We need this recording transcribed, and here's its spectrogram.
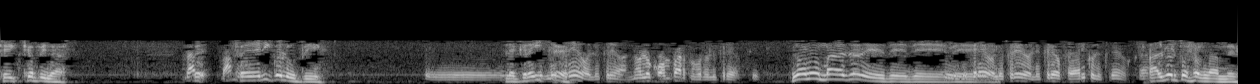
¿Qué, qué opinás? Dale, Fe- vamos. Federico Lupi. Eh, ¿Le creíste? Le creo, le creo. No lo comparto, pero le creo, sí. No, no, más allá de... de, de, Sí, le creo, le creo, le creo. Federico le creo, claro. Alberto Fernández.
